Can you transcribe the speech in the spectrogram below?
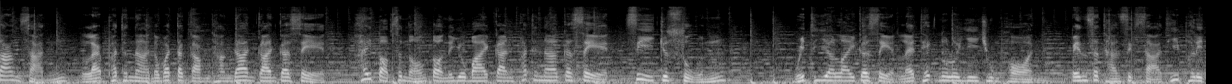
สร้างสรรค์ และพัฒนานวัตกรรมทางด้านการเกษตร ให้ตอบสนองต่อนโยบายการพัฒนาเกษตร 4.0วิทยาลัยเกษตรและเทคโนโลยีชุมพร เป็นสถานศึกษาที่ผลิต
